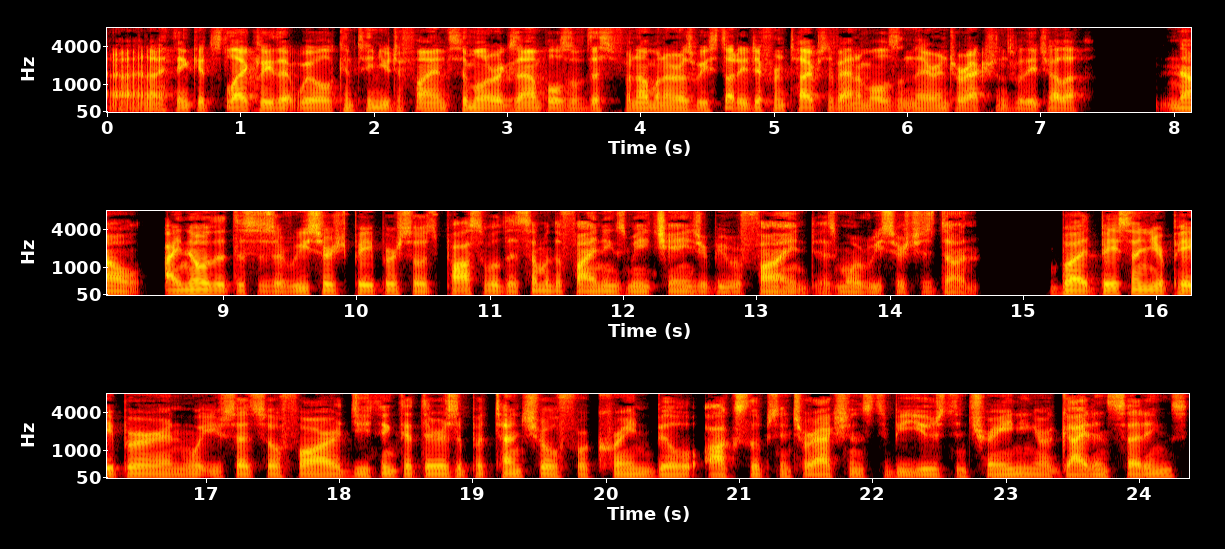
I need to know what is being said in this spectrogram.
Uh, and I think it's likely that we'll continue to find similar examples of this phenomena as we study different types of animals and their interactions with each other. Now, I know that this is a research paper, so it's possible that some of the findings may change or be refined as more research is done. But based on your paper and what you've said so far, do you think that there is a potential for crane bill oxlips interactions to be used in training or guidance settings?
